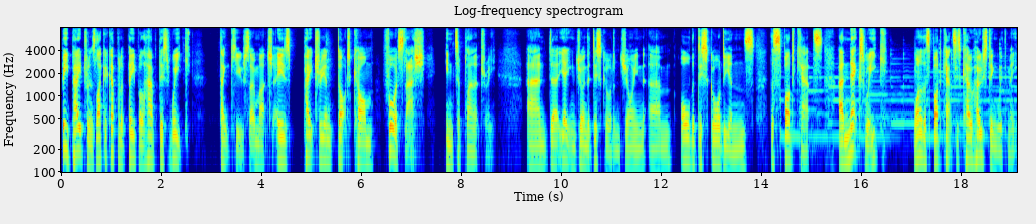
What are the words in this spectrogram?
be patrons, like a couple of people have this week, thank you so much, is patreon.com forward slash interplanetary. And uh, yeah, you can join the Discord and join um, all the Discordians, the Spodcats. And next week, one of the Spodcats is co hosting with me,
